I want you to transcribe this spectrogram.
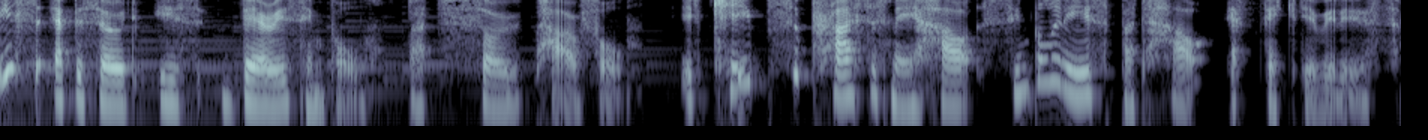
This episode is very simple, but so powerful. It keeps surprises me how simple it is, but how effective it is.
